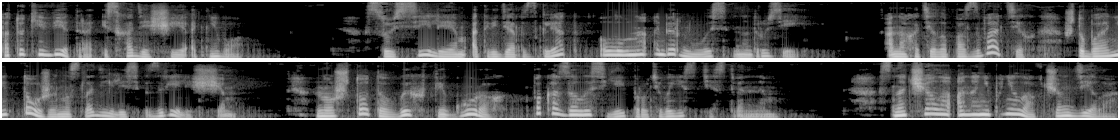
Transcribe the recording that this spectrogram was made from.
потоки ветра, исходящие от него. С усилием отведя взгляд, Луна обернулась на друзей. Она хотела позвать их, чтобы они тоже насладились зрелищем но что-то в их фигурах показалось ей противоестественным. Сначала она не поняла, в чем дело,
